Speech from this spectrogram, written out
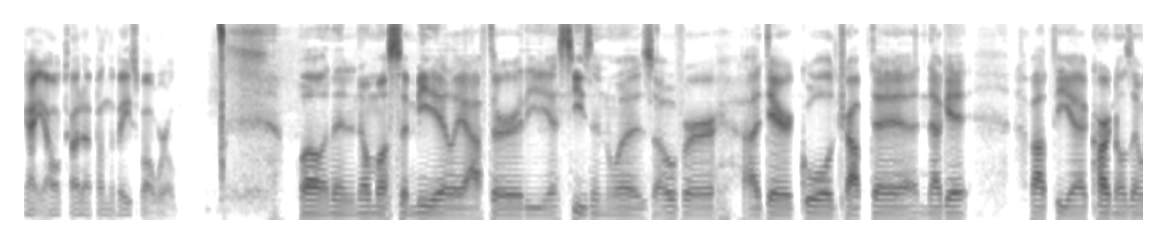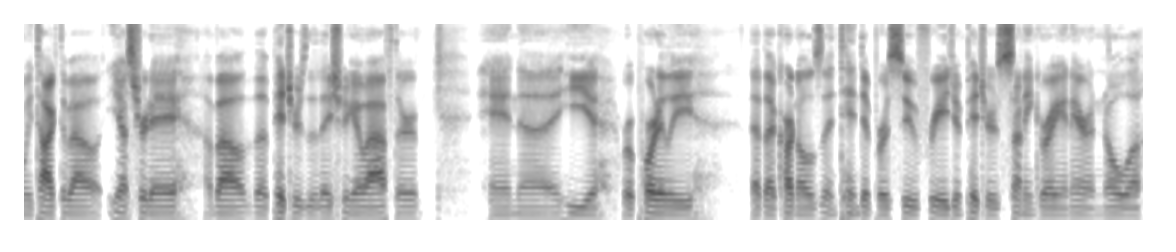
Got you all caught up on the baseball world. Well, and then almost immediately after the uh, season was over, uh, Derrick Goold dropped a nugget about the uh, Cardinals, and we talked about yesterday about the pitchers that they should go after. And uh, he reportedly that the Cardinals intend to pursue free agent pitchers Sonny Gray and Aaron Nola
